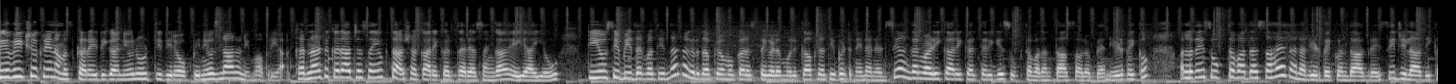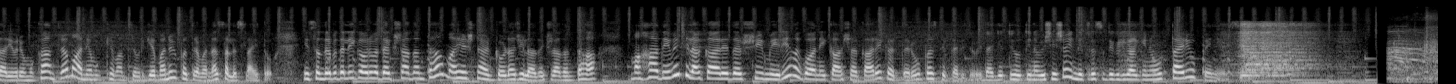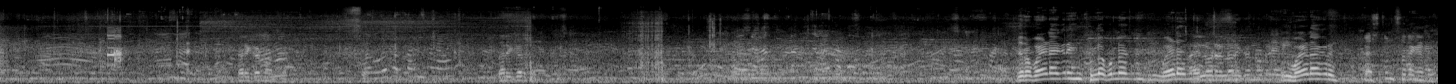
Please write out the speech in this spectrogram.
ಪ್ರಿಯ ವೀಕ್ಷಕರೇ, ನಮಸ್ಕಾರ. ಇದೀಗ ನೀವು ನೋಡ್ತಿದ್ದೀರಾ ಒಪ್ಪಿ ನ್ಯೂಸ್. ನಾನು ನಿಮ್ಮ ಪ್ರಿಯ. ಕರ್ನಾಟಕ ರಾಜ್ಯ ಸಂಯುಕ್ತ ಆಶಾ ಕಾರ್ಯಕರ್ತರ ಸಂಘ, ಎಐಯು ಟಿಯುಸಿ ಬೀದರ್ ವತಿಯಿಂದ ನಗರದ ಪ್ರಮುಖ ರಸ್ತೆಗಳ ಮೂಲಕ ಪ್ರತಿಭಟನೆಯನ್ನು ನಡೆಸಿ ಅಂಗನವಾಡಿ ಕಾರ್ಯಕರ್ತರಿಗೆ ಸೂಕ್ತವಾದಂತಹ ಸೌಲಭ್ಯ ನೀಡಬೇಕು. ಅಲ್ಲದೆ ಸೂಕ್ತವಾದ ಸಹಾಯಧನ ನೀಡಬೇಕು ಎಂದು ಆಗ್ರಹಿಸಿ ಜಿಲ್ಲಾಧಿಕಾರಿಯವರ ಮುಖಾಂತರ ಮಾನ್ಯ ಮುಖ್ಯಮಂತ್ರಿಯವರಿಗೆ ಮನವಿ ಪತ್ರವನ್ನು ಸಲ್ಲಿಸಲಾಯಿತು. ಈ ಸಂದರ್ಭದಲ್ಲಿ ಗೌರವಾಧ್ಯಕ್ಷರಾದಂತಹ ಮಹೇಶ್ ನಾಡ್ಗೌಡ ಜಿಲ್ಲಾಧ್ಯಕ್ಷರಾದಂತಹ ಮಹಾದೇವಿ, ಜಿಲ್ಲಾ ಕಾರ್ಯದರ್ಶಿ ಮೇರಿ ಹಾಗೂ ಅನೇಕ ಆಶಾ ಕಾರ್ಯಕರ್ತರು ಉಪಸ್ಥಿತರಿದ್ದರು. ಇದಾಗಿತ್ತು ಇವತ್ತಿನ ವಿಶೇಷ. ಇನ್ನಿತರ ಸುದ್ದಿಗಳಿಗಾಗಿ ನೋಡ್ತಾ ಇರಿ ನ್ಯೂಸ್. ಸರಿ ಕಡೆ ಸರಿ ಜರ ವೈಡ್ ಆಗ್ರಿ ಹಿಂಗೆ ಫುಲ್ಲ ಫುಲ್ಲ ಆಗ್ರಿ ವೈಡ್ ಆಗ್ರಿ. ನೋಡ್ರಿ ಹಿಂಗೆ ವೈಡ್ ಆಗ್ರಿ. ಕಸ್ಟಮ್ ಸರಿಯಾಗಿ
